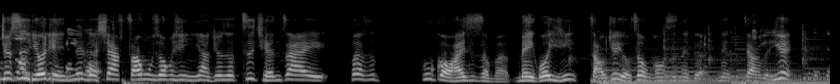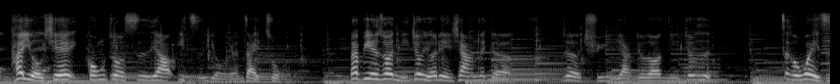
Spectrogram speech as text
就是有点那个像商务中心一样，就是之前在不知道是 Google 还是什么，美国已经早就有这种公司那个那个这样子，因为对对它有些工作是要一直有人在做的。那比如说你就有点像那个热区一样，就是说你就是这个位置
